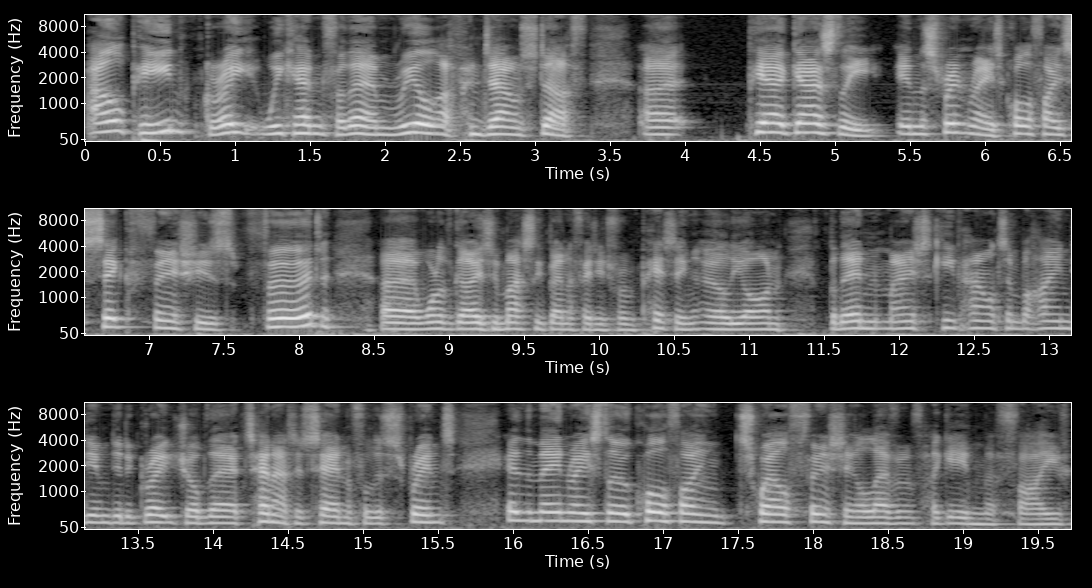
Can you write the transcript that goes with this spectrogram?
Alpine, great weekend for them, real up and down stuff. Uh, Pierre Gasly in the sprint race qualifies sixth, finishes third. Uh, one of the guys who massively benefited from pitting early on, but then managed to keep Hamilton behind him. Did a great job there. 10 out of 10 for the sprint. In the main race, though, qualifying 12th, finishing 11th. I gave him a 5.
